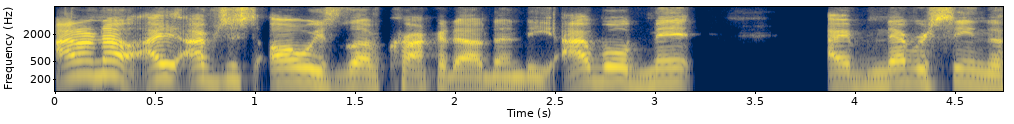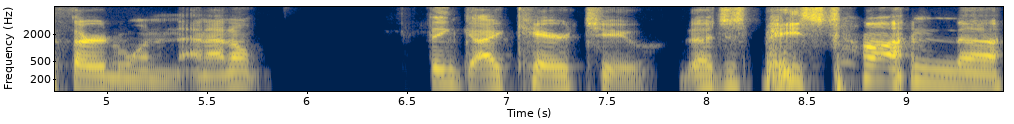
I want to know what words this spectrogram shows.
I don't know. I I've just always loved Crocodile Dundee. I will admit, I've never seen the third one, and I don't think I care to. Uh, just based on uh,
